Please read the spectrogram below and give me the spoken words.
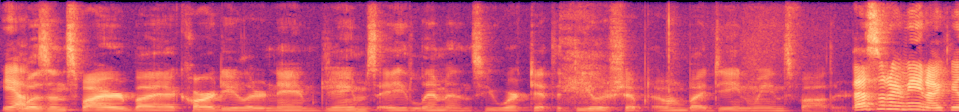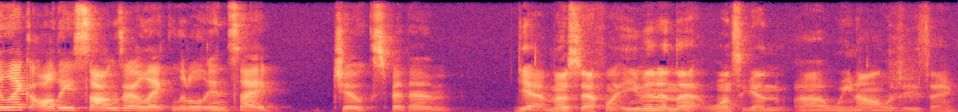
yeah was inspired by a car dealer named James A. Lemons, who worked at the dealership owned by Dean Ween's father. that's what i mean i feel like all these songs are like little inside jokes for them Yeah, most definitely. Even in that once again uh, Weenology thing,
